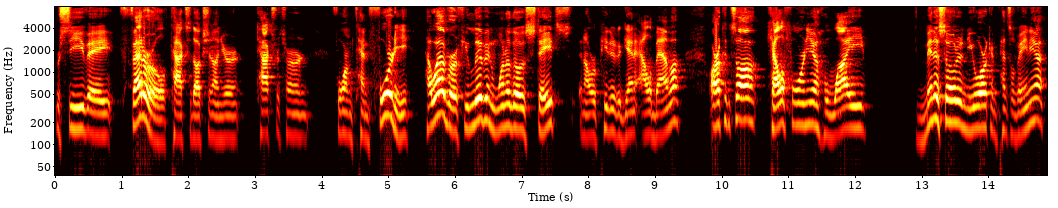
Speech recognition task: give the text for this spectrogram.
receive a federal tax deduction on your tax return form 1040. However, if you live in one of those states, and I'll repeat it again, Alabama, Arkansas, California, Hawaii, Minnesota, New York, and Pennsylvania,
